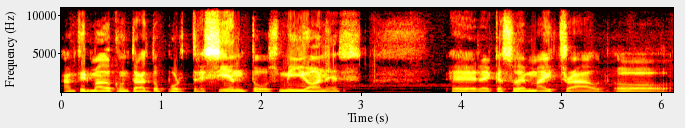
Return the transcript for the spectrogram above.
han firmado contratos por 300 millones. Eh, en el caso de Mike Trout o,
